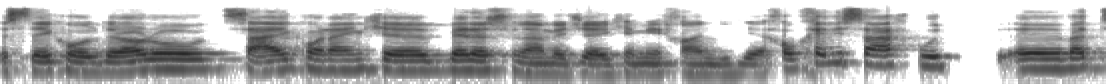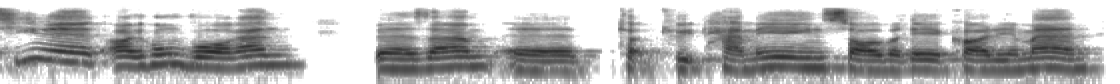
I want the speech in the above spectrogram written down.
استیک هولدرها رو سعی کنن که برسونن به جایی که می‌خوان دیگه. خب خیلی سخت بود. و تیم آی هوم واقعا به نظرم توی همه این سابقه کاری من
